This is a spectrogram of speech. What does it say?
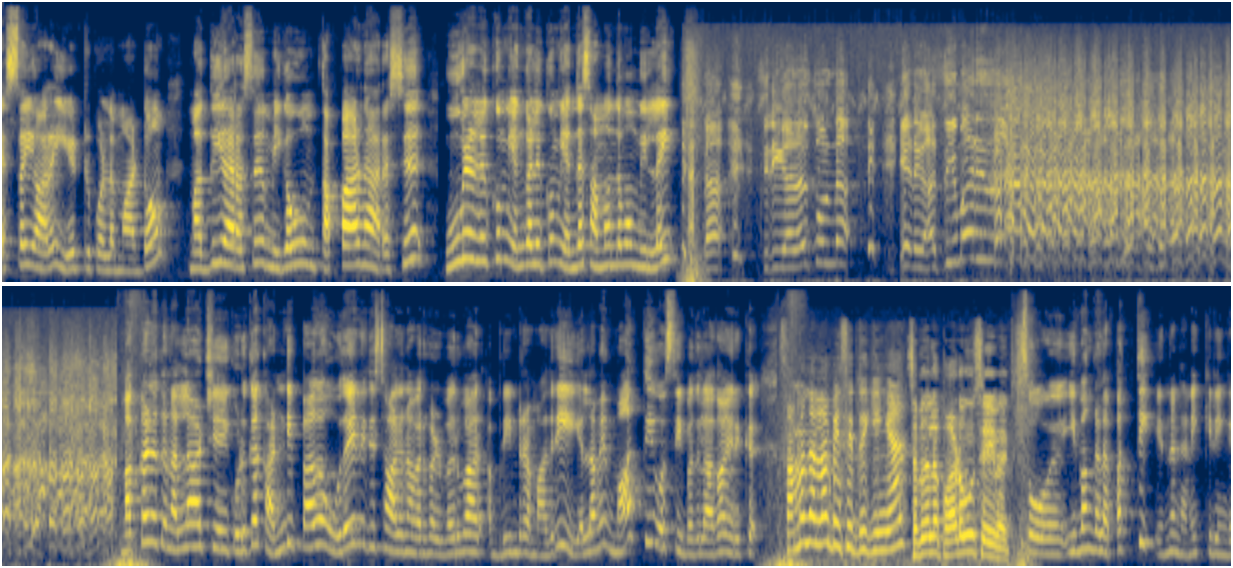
எஸ்ஐஆரை ஏற்றுக்கொள்ள மாட்டோம். மத்திய அரசு மிகவும் தப்பான அரசு. ஊழலுக்கும் எங்களுக்கும் எந்த சம்பந்தமும் இல்லை. சொன்னா. எனக்கு அசிங்கமா இருக்கு மக்களுக்கு நல்லாட்சியை கொடுக்க கண்டிப்பாக உதயநிதி ஸ்டாலின் அவர்கள் வருவார் அப்படின்ற மாதிரி எல்லாமே மாத்தி யோசி பதிலா தான் இருக்கு. சம்மந்தம் எல்லாம் பேசிட்டு இருக்கீங்க? சபதத்தில் பாடவும் செய்வேன். சோ இவங்களை பத்தி என்ன நினைக்கிறீங்க?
